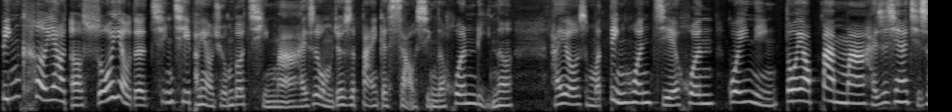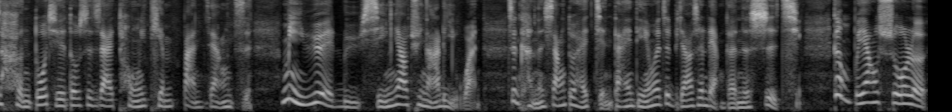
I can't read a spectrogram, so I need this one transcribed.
宾客要呃所有的亲戚朋友全部都请吗？还是我们就是办一个小型的婚礼呢？还有什么订婚、结婚、归宁都要办吗？还是现在其实很多其实都是在同一天办这样子？蜜月旅行要去哪里玩？这可能相对还简单一点，因为这比较是两个人的事情。更不要说了，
